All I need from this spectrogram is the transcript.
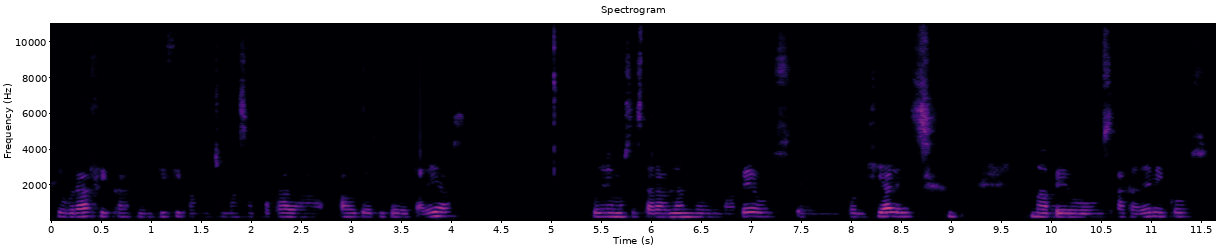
geográfica, científica, mucho más enfocada a otro tipo de tareas. Podríamos estar hablando de mapeos eh, policiales, mapeos académicos,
